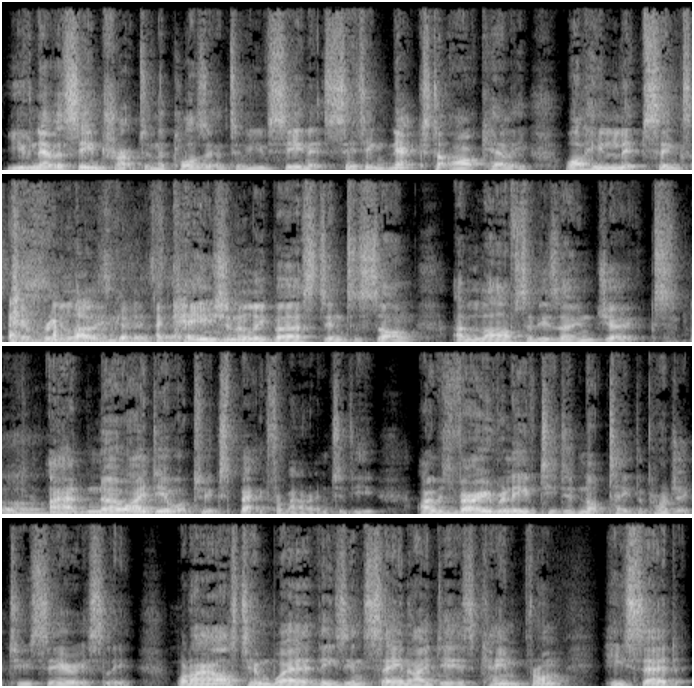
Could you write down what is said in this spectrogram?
You've never seen Trapped in the Closet until you've seen it sitting next to R. Kelly while he lip syncs every line, occasionally bursts into song and laughs at his own jokes. Oh. I had no idea what to expect from our interview. I was very relieved he did not take the project too seriously. When I asked him where these insane ideas came from, he said,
